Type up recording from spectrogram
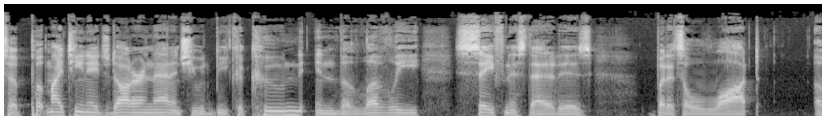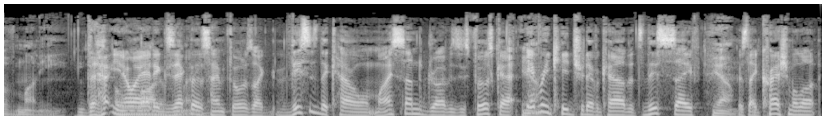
to put my teenage daughter in that and she would be cocooned in the lovely safeness that it is, but it's a lot of money. That, you A know, I had exactly money. the same thought. I was like, this is the car I want my son to drive as his first car. Yeah. Every kid should have a car that's this safe Yeah. because they crash them a lot.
